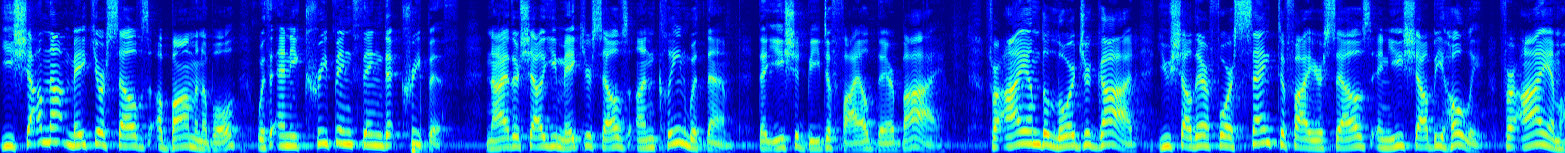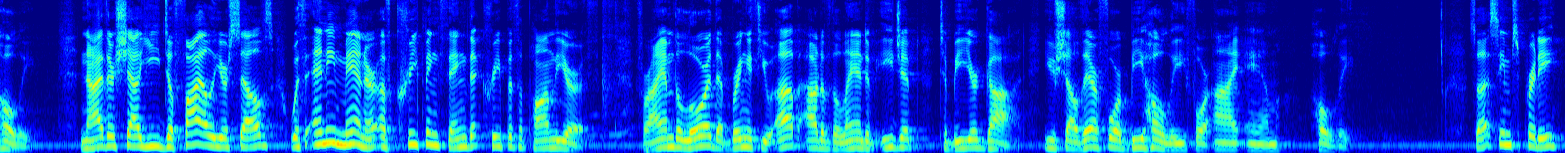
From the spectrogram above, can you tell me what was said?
Ye shall not make yourselves abominable with any creeping thing that creepeth, neither shall ye make yourselves unclean with them, that ye should be defiled thereby. For I am the Lord your God. You shall therefore sanctify yourselves, and ye shall be holy, for I am holy. Neither shall ye defile yourselves with any manner of creeping thing that creepeth upon the earth. For I am the Lord that bringeth you up out of the land of Egypt to be your God. You shall therefore be holy, for I am holy. So that seems pretty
